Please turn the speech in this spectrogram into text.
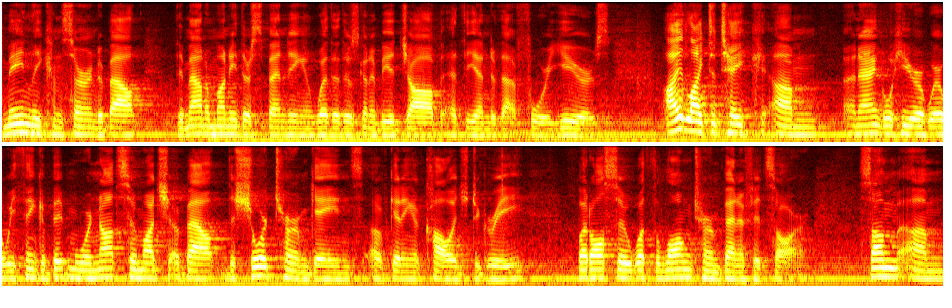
mainly concerned about the amount of money they're spending and whether there's going to be a job at the end of that four years. I'd like to take um, an angle here where we think a bit more not so much about the short-term gains of getting a college degree, but also what the long-term benefits are. Some um,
